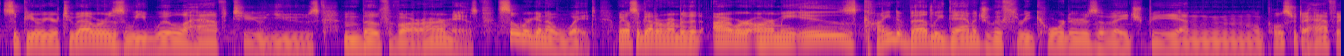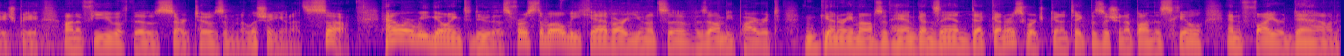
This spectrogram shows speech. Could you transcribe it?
superior to ours. We will have to use both of our armies, so we're gonna wait. We also gotta remember that our army is kind of badly damaged with three quarters of HP and closer to half HP on a few of those Sartosan militia units. So, how are we going to do this? First of all, we have our units of zombie pirate gunnery mobs with handguns and deck gunners who are to take position up on this hill and fire down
